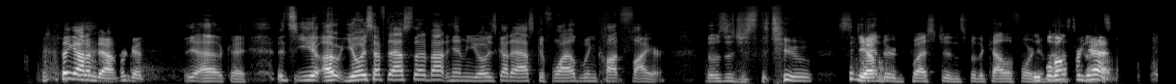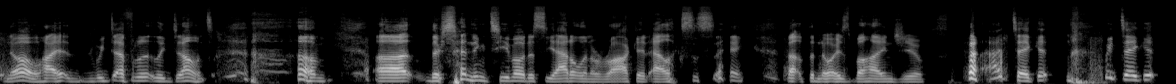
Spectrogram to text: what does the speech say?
they got him down. We're good. yeah, okay. It's you. Oh, you always have to ask that about him. You always got to ask if Wild Wing caught fire. Those are just the two standard questions for the California. People don't forget. No, I we definitely don't. um, uh, they're sending Timo to Seattle in a rocket. Alex is saying about the noise behind you. I'd take it. we take it.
